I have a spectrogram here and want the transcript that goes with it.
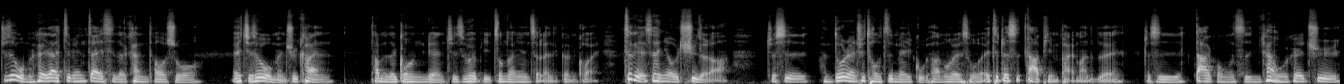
就是我们可以在这边再次的看到说，哎，其实我们去看他们的供应链，其实会比终端业者来的更快。这个也是很有趣的啦。就是很多人去投资美股，他们会说：“哎，这就是大品牌嘛，对不对？就是大公司。你看，我可以去，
